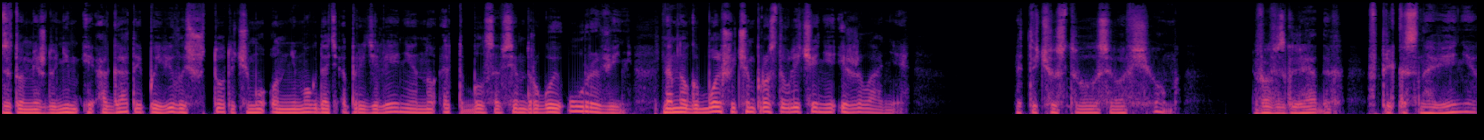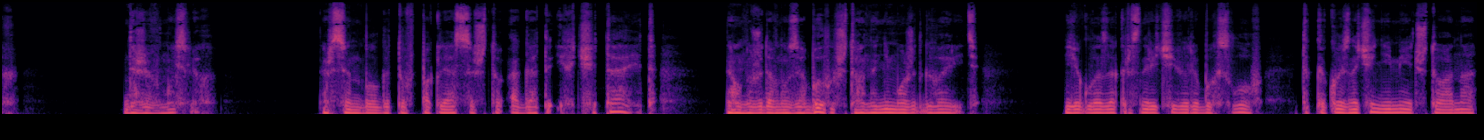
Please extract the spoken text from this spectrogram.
Зато между ним и Агатой появилось что-то, чему он не мог дать определение, но это был совсем другой уровень, намного больше, чем просто влечение и желание — это чувствовалось во всем. Во взглядах, в прикосновениях, даже в мыслях. Арсен был готов поклясться, что Агата их читает, а он уже давно забыл, что она не может говорить. Ее глаза красноречивее любых слов. Так какое значение имеет, что она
